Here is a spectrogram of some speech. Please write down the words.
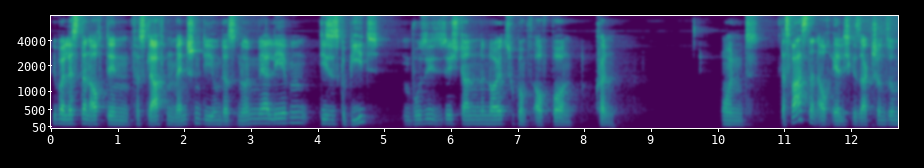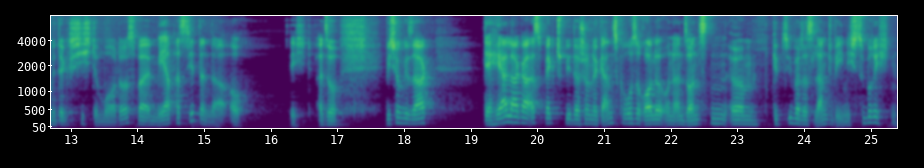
überlässt dann auch den versklavten Menschen, die um das Nürnmeer leben, dieses Gebiet, wo sie sich dann eine neue Zukunft aufbauen können. Und das war es dann auch ehrlich gesagt schon so mit der Geschichte Mordors, weil mehr passiert dann da auch nicht. Also, wie schon gesagt, der Herlageraspekt spielt da schon eine ganz große Rolle und ansonsten ähm, gibt es über das Land wenig zu berichten.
